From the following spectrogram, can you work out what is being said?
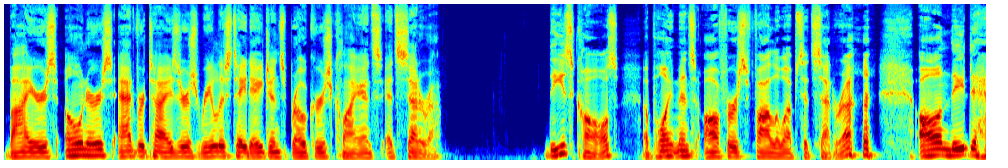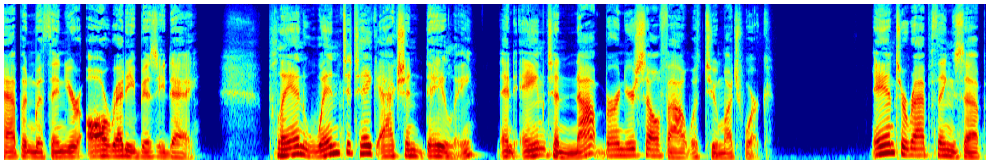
buyers, owners, advertisers, real estate agents, brokers, clients, etc. These calls, appointments, offers, follow ups, etc., all need to happen within your already busy day. Plan when to take action daily and aim to not burn yourself out with too much work. And to wrap things up,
